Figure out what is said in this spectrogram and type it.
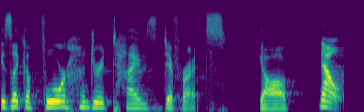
is like a 400 times difference, y'all. Now,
